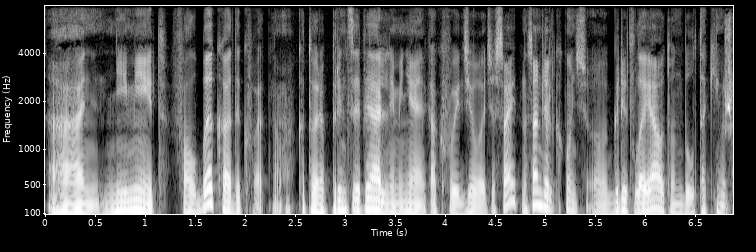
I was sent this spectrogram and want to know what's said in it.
а, не имеет фалбека адекватного, которая принципиально меняет, как вы делаете сайт, на самом деле какой-нибудь э, grid layout, он был таким же.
